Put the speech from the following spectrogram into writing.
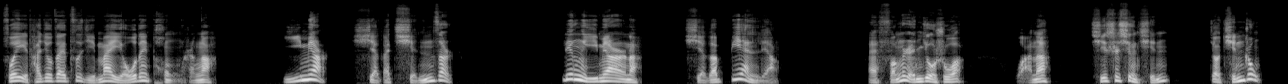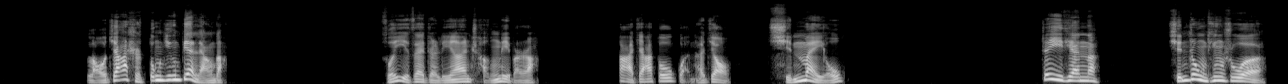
所以他就在自己卖油那桶上啊，一面写个“秦”字另一面呢写个“卞良”。哎，逢人就说我呢，其实姓秦，叫秦仲，老家是东京汴梁的。所以在这临安城里边啊，大家都管他叫秦卖油。这一天呢，秦仲听说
